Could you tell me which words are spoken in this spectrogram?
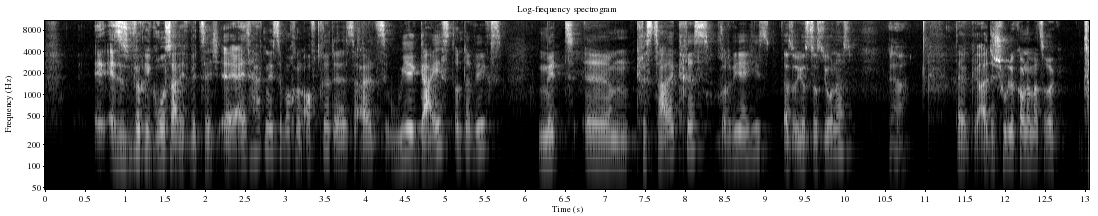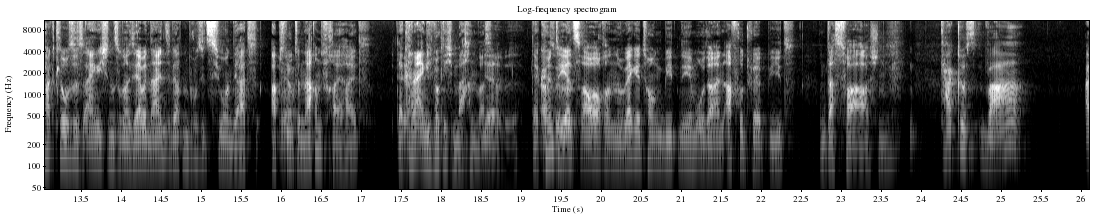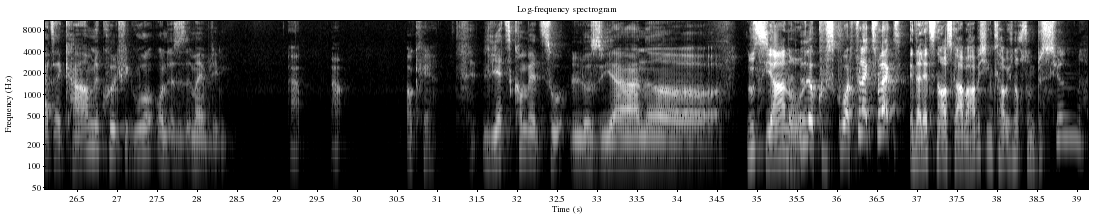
Äh, Es ist wirklich großartig witzig. Er hat nächste Woche einen Auftritt. Er ist als Will Geist unterwegs mit ähm, Kristall Chris, oder wie er hieß. Also Justus Jonas. Ja. Der alte Schule kommt nochmal zurück. Taktlos ist eigentlich in so einer sehr beneidenswerten Position. Der hat absolute Ja. Narrenfreiheit. Der kann eigentlich wirklich machen, was Ja. er will. Der könnte Absolut. jetzt auch einen Reggaeton-Beat nehmen oder einen Afro-Trap-Beat und das verarschen. Takus war, als er kam, eine Kultfigur und ist es immer geblieben. Ja, ja. Okay. Jetzt kommen wir zu Luciano. Luciano, Look, Squad, Flex, Flex! in der letzten Ausgabe habe ich ihn, glaube ich, noch so ein bisschen,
